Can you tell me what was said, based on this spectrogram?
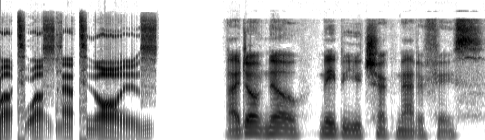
What was that noise? I don't know. Maybe you check Matterface.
